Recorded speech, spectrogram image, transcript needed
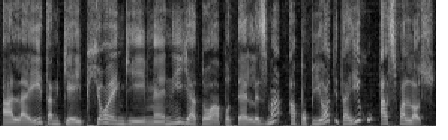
αλλά ήταν και η πιο εγγυημένη για το αποτέλεσμα από ποιότητα ήχου ασφαλώς.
